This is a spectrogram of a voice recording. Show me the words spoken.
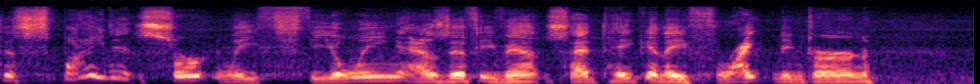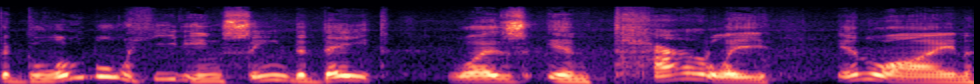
despite it certainly feeling as if events had taken a frightening turn, the global heating seen to date was entirely in line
